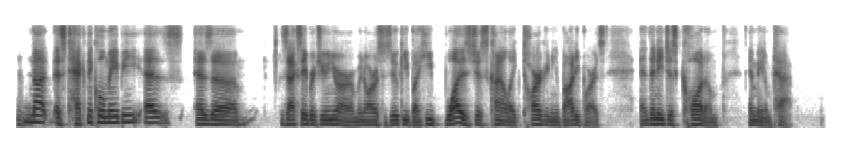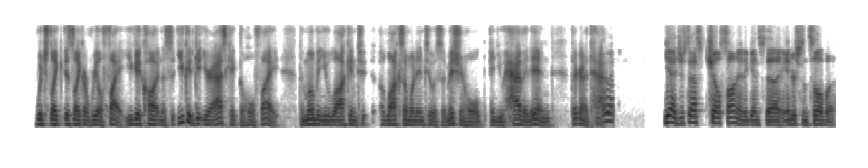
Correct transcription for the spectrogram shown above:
not as technical maybe as as uh Zack Sabre Jr. or Minoru Suzuki, but he was just kind of like targeting body parts, and then he just caught him and made him tap, which like is like a real fight. You get caught in a you could get your ass kicked the whole fight. The moment you lock into lock someone into a submission hold and you have it in, they're gonna tap. Yeah, just ask Chael Sonnen against uh, Anderson Silva.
